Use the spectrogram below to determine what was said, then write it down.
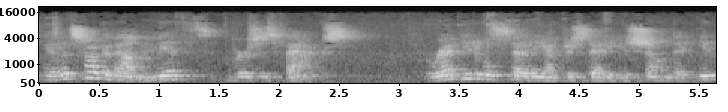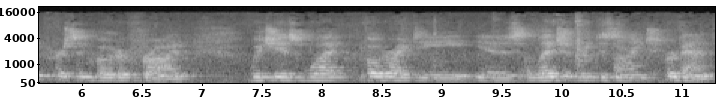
Okay, let's talk about myths versus facts. Reputable study after study has shown that in-person voter fraud, which is what voter ID is allegedly designed to prevent,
